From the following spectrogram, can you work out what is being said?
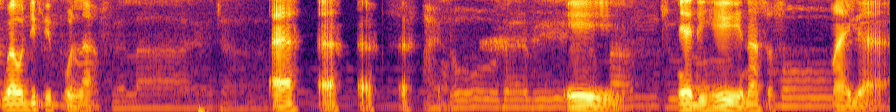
wealthy people laugh. Uh, uh, uh. I know there is hey, a man yeah, the hey, Nasos. My God.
